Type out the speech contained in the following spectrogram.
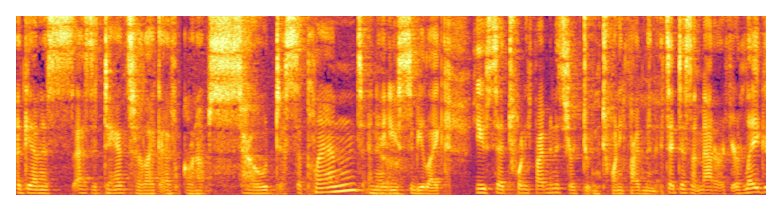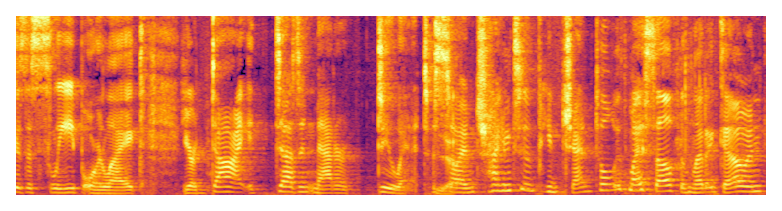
again, as, as a dancer, like I've grown up so disciplined, and it used to be like you said 25 minutes, you're doing 25 minutes. It doesn't matter if your leg is asleep or like you're dying. It doesn't matter. Do it. So I'm trying to be gentle with myself and let it go. And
